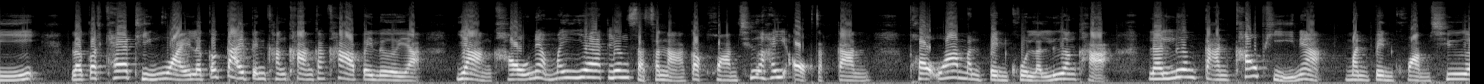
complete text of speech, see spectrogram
นี้ แล้วก็แค่ทิ้งไว้แล้วก็กลายเป็นค้างๆคาๆไปเลยอะอย่างเขาเนี่ยไม่แยกเรื่องศาสนากับความเชื่อให้ออกจากกัน เพราะว่ามันเป็นคนละเรื่องค่ะ และเรื่องการเข้าผีเนี่ยมันเป็นความเชื่อ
